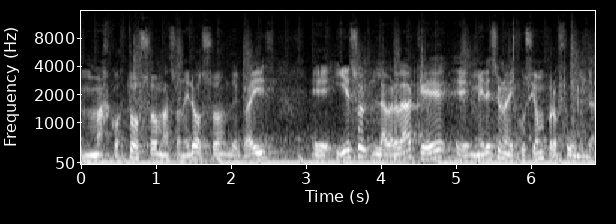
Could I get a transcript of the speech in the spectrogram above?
más costoso, más oneroso del país. Eh, y eso la verdad que merece una discusión profunda.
